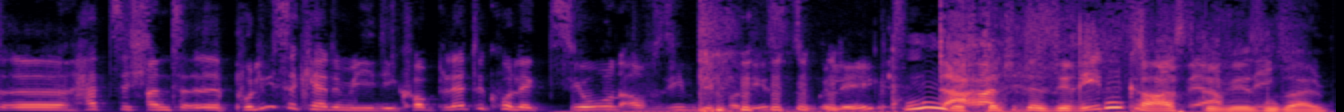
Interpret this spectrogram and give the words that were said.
äh, hat sich an äh, Police Academy die komplette Kollektion auf sieben DVDs zugelegt. Hm, das Daran könnte der Sirenencast gewesen sein.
